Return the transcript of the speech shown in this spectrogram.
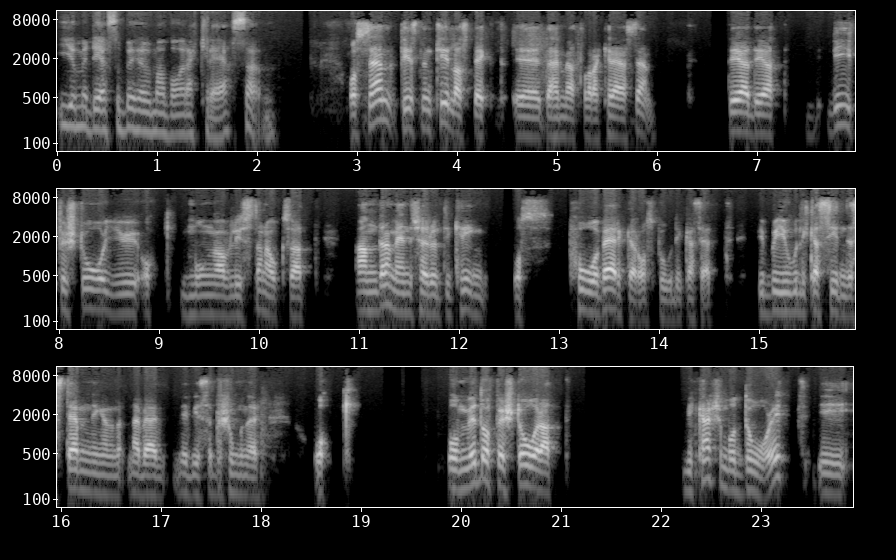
I och med det så behöver man vara kräsen. Och sen finns det en till aspekt, eh, det här med att vara kräsen. Det är det att vi förstår ju, och många av lyssnarna också, att andra människor runt omkring oss påverkar oss på olika sätt. Vi blir olika sinnesstämningar när vi är med vissa personer. Och om vi då förstår att vi kanske mår dåligt i,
